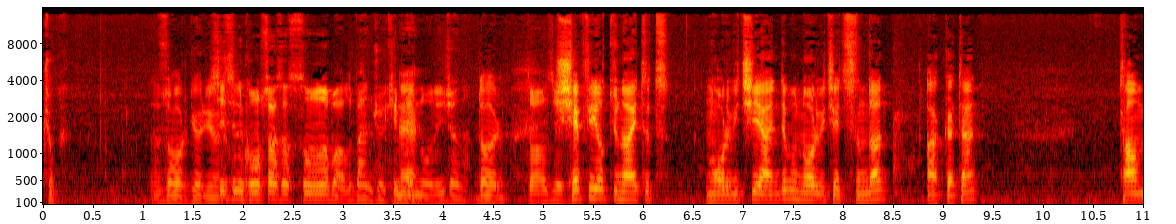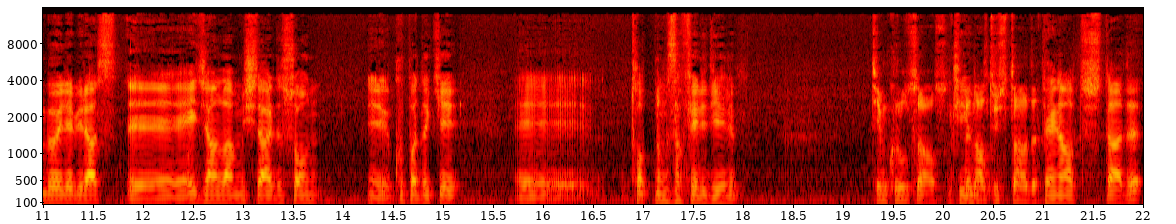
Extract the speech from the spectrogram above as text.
Çok zor görüyorum. City'nin konsantrasyonuna bağlı bence o kimlerin Evet. oynayacağına. Doğru. Daha ziyade. Sheffield United Norwich'i yendi. Bu Norwich açısından hakikaten tam böyle biraz e, heyecanlanmışlardı. Son e, kupadaki e, Tottenham zaferi diyelim. Tim Krul sağ olsun. Tim- Penaltı üstadı. Penaltı üstadı.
